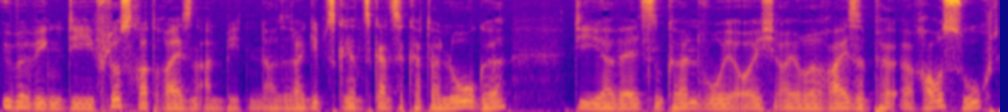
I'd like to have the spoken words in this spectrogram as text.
überwiegend die Flussradreisen anbieten. Also da gibt es ganz, ganze Kataloge, die ihr wälzen könnt, wo ihr euch eure Reise raussucht.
